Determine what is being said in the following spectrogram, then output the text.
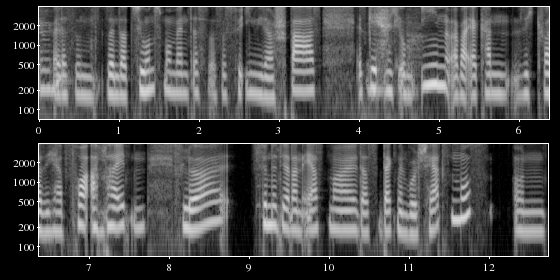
mhm. weil das ein Sensationsmoment ist. Das ist für ihn wieder Spaß. Es geht ja, nicht genau. um ihn, aber er kann sich quasi hervorarbeiten. Fleur findet ja dann erstmal, dass Backman wohl scherzen muss. Und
